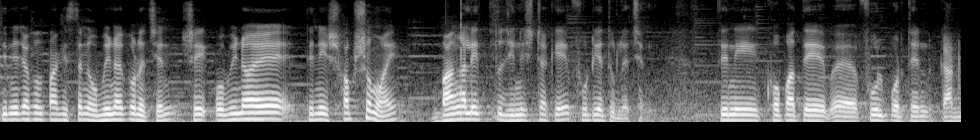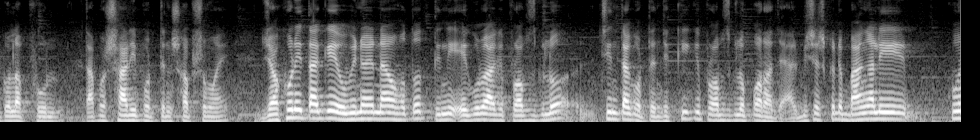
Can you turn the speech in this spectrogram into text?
তিনি যখন পাকিস্তানে অভিনয় করেছেন, সেই অভিনয়ে তিনি সবসময় বাঙালিত্ব জিনিসটাকে ফুটিয়ে তুলেছেন। তিনি খোপাতে ফুল পরতেন, কাঠগোলাপ ফুল, তারপর শাড়ি পরতেন সবসময়। যখনই তাকে অভিনয় নেওয়া হতো, তিনি এগুলো আগে প্রপসগুলো চিন্তা করতেন যে কী কী প্রপসগুলো পরা যায়। আর বিশেষ করে বাঙালি, কোন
